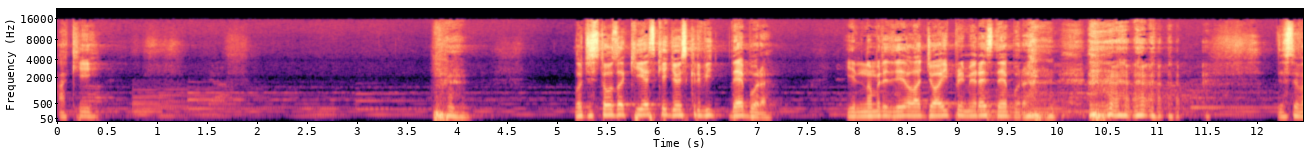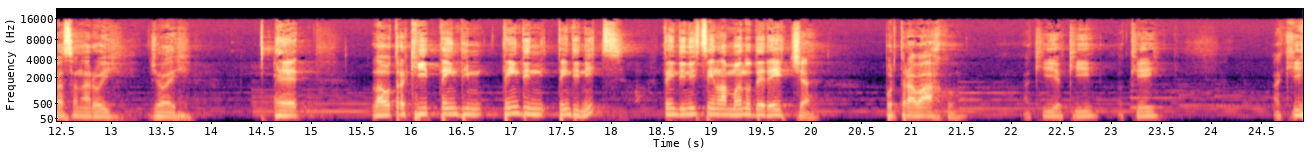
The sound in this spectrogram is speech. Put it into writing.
Aquí. Lo chistoso aquí es que yo escribí Débora. Y el nombre de la Joy primero es Débora. Dios te va a sanar hoy, Joy. Eh, la otra aquí, tendi, tendi, tendinites. Tendinites en la mano derecha, por trabajo. Aquí, aquí, ok. Aquí.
